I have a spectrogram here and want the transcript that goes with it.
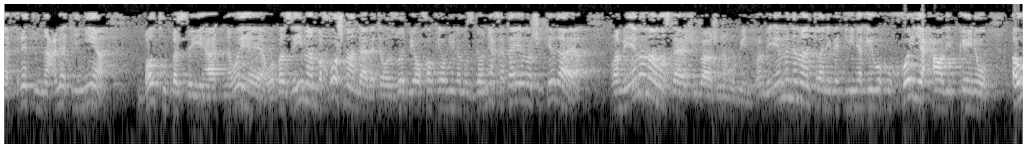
نەفرەت و نەعلەتی نییە بەڵکو بەزەیی هاتنەوەی هەیە و بەزەییمان بە خۆشمان دابێتەوە زۆر بێ و خەڵکی ڕووی لە مزگەوت نیە خەتای ئێمەشی تێدایە ڕەنبێ ئێمە مامۆستایەکی باش نەبووبین ڕەنبێ ئێمە نەمانتوانی بە دینەکەی وەکو خۆی لێ حاڵی بکەین و ئەو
